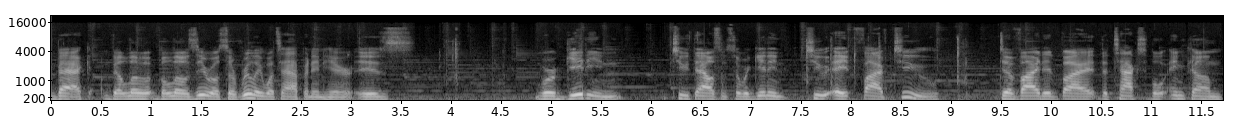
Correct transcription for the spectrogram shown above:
back below below zero. So really what's happening here is we're getting 2000, so we're getting 2852 divided by the taxable income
